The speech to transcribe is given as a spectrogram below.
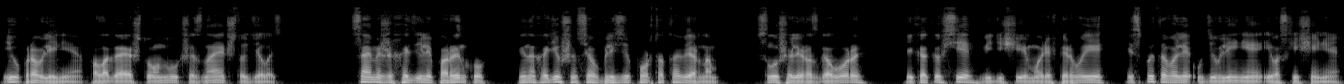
и управления, полагая, что он лучше знает, что делать. Сами же ходили по рынку и находившимся вблизи порта тавернам, слушали разговоры и, как и все, видящие море впервые, испытывали удивление и восхищение.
